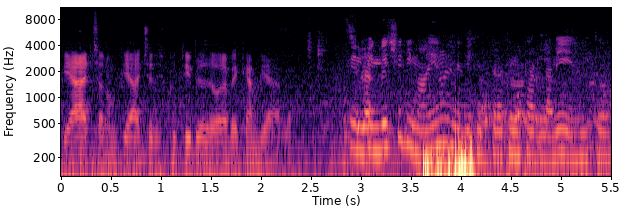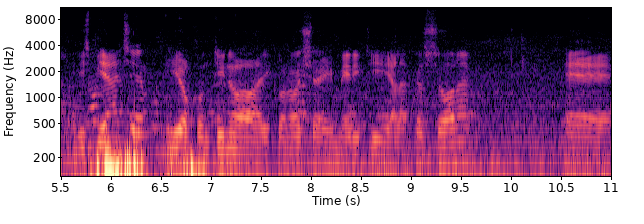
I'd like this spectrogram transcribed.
piaccia, non piaccia, discutibile, dovrebbe cambiarla? Sembra invece Di Maio non è neanche entrato in Parlamento. Mi dispiace, io continuo a riconoscere i meriti alla persona eh,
